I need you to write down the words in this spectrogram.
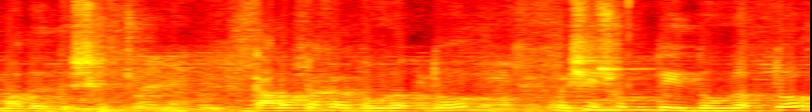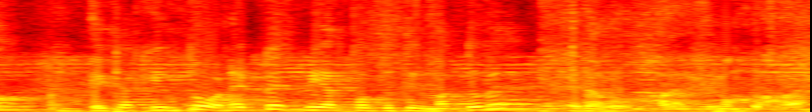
আমাদের দেশের জন্য। কালো টাকার দৌরাত্ম, পেশি শক্তির দৌরাত্ম, এটা কিন্তু অনেকটাই ক্রিয়ার পদ্ধতির মাধ্যমে এটা রোধ হয়, বন্ধ হয়।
